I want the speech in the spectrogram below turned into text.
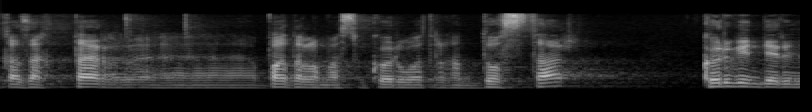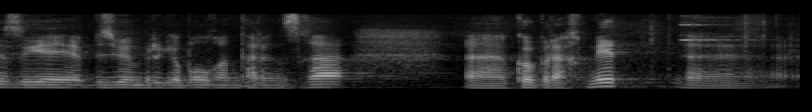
қазақтар ә, бағдарламасын көріп отырған достар көргендеріңізге бізбен бірге болғандарыңызға ә, көп рахмет. Ә,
